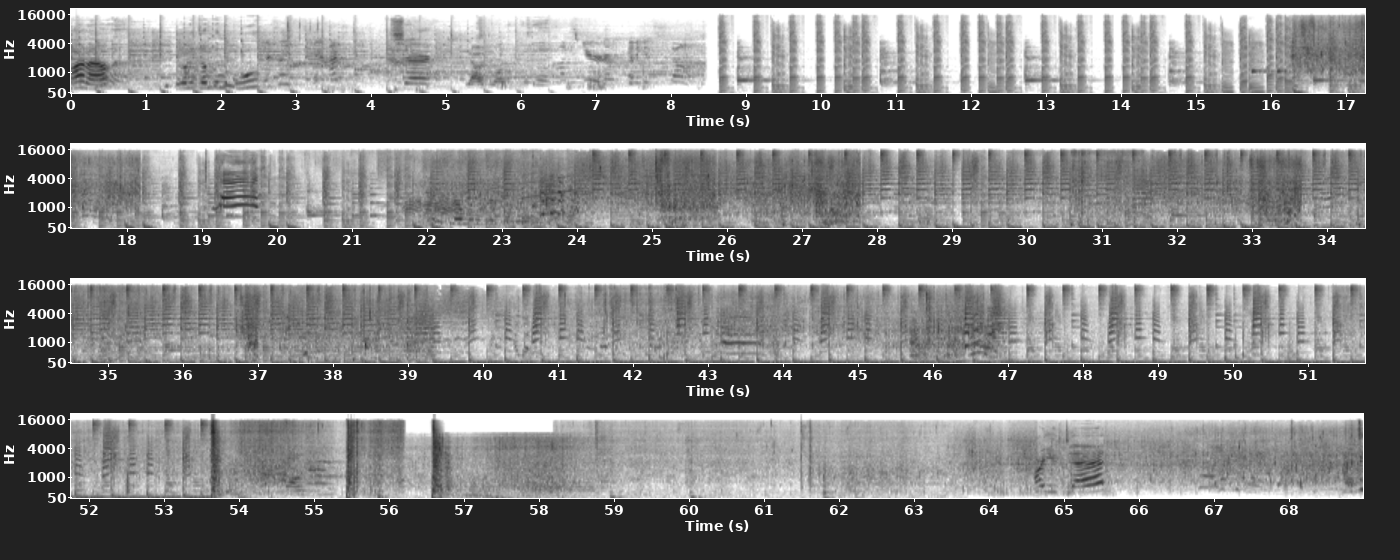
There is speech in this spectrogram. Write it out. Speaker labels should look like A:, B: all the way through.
A: hot out. You want to jump in the pool?
B: Sure.
C: Yeah, I was watching.
B: Yeah. I'm
A: scared.
B: Are you dead? I'm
